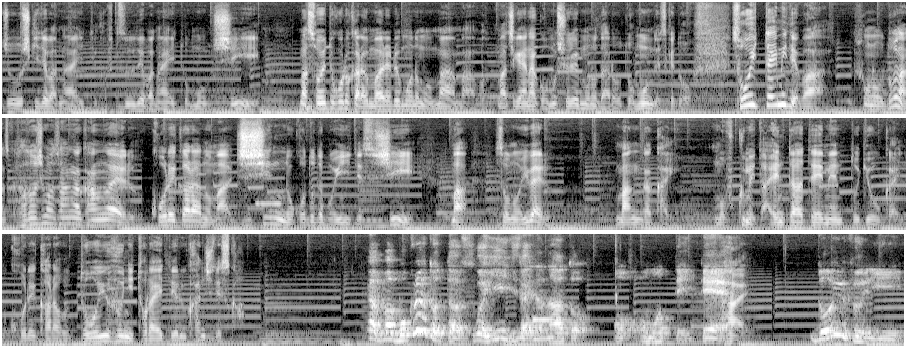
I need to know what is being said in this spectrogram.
常識ではないというか普通ではないと思うし、まあ、そういうところから生まれるものもまあまあ間違いなく面白いものだろうと思うんですけどそういった意味ではそのどうなんですか？佐渡島さんが考えるこれからのまあ自身のことでもいいですし、まあ、そのいわゆる漫画界も含めたエンターテインメント業界のこれからをどういうふうに捉えている感じですか、いやまあ僕らにとってはすごいいい時代だなと思っていて、はい。どういうふうにい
